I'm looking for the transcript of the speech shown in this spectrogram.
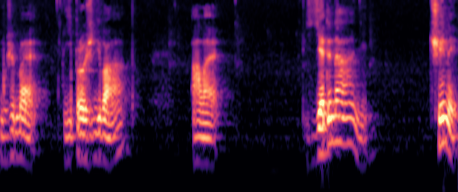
můžeme ji prožívat, ale jednání, činy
